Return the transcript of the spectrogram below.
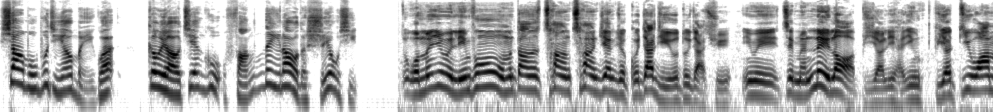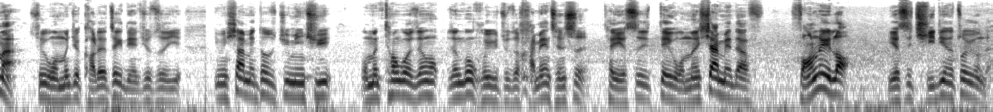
项目不仅要美观。更要兼顾防内涝的实用性。我们因为临风，我们当时创创建就国家旅游度假区，因为这边内涝比较厉害，因为比较低洼嘛，所以我们就考虑这一点，就是因为下面都是居民区，我们通过人人工湖就是海绵城市，它也是对我们下面的防内涝也是起一定的作用的。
